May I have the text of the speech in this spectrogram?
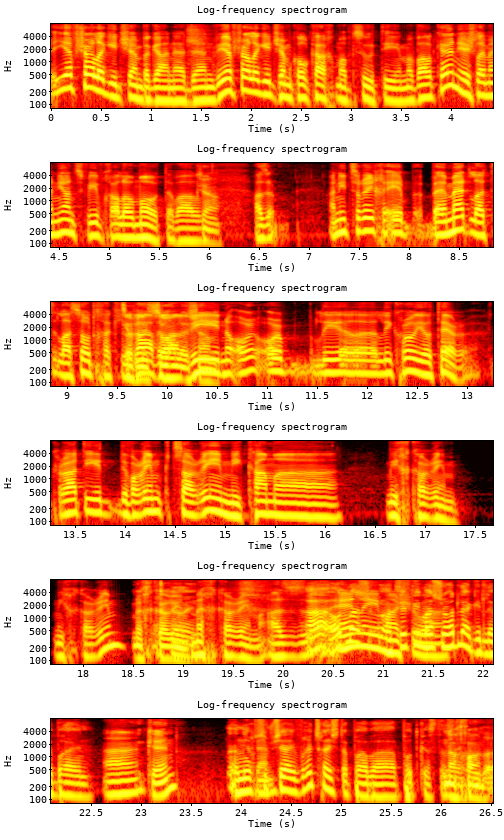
ואי אפשר להגיד שהם בגן עדן, ואי אפשר להגיד שהם כל כך מבסוטים, אבל כן, יש להם עניין סביב חלומות, אבל... כן. אז אני צריך אה, באמת לעשות חקירה ולהבין, או, או ל- לקרוא יותר. קראתי דברים קצרים מכמה מחקרים. מחקרים? מחקרים. מחקרים. אז אה, עוד אין לי משהו. רציתי משהו עוד להגיד לבריין. אה, כן? אני חושב שהעברית שלך השתפרה בפודקאסט הזה. נכון. לא,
